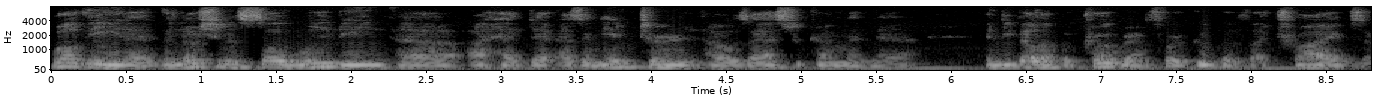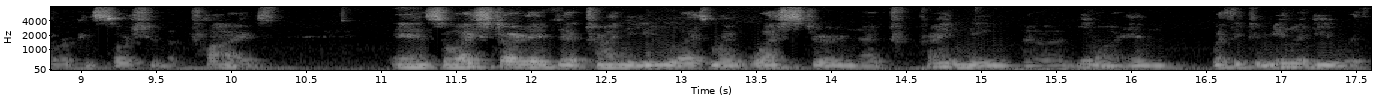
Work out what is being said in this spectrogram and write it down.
well, the uh, the notion of soul wounding, uh, I had uh, as an intern, I was asked to come and uh, and develop a program for a group of uh, tribes or a consortium of tribes, and so I started trying to utilize my Western training, you know, in with the community, with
